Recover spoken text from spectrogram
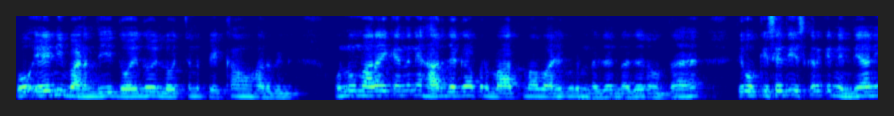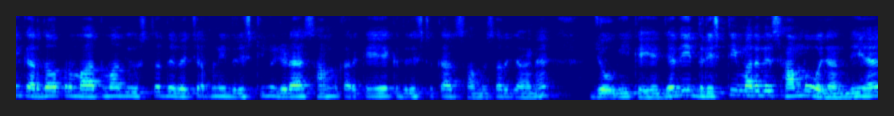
ਉਹ ਇਹ ਨਹੀਂ ਬਣਦੀ, ਦੋਏ ਦੋਏ ਲੋਚਨ ਪੇਖਾਂ ਹੋ ਹਰ ਬਿਨ। ਉਹਨੂੰ ਮਹਾਰਾਜ ਕਹਿੰਦੇ ਨੇ ਹਰ ਜਗ੍ਹਾ ਪਰਮਾਤਮਾ ਵਾਹਿਗੁਰੂ ਨਜ਼ਰ ਨਜ਼ਰ ਆਉਂਦਾ ਹੈ। ਤੇ ਉਹ ਕਿਸੇ ਦੀ ਇਸ ਕਰਕੇ ਨਿੰਦਿਆ ਨਹੀਂ ਕਰਦਾ, ਉਹ ਪ੍ਰਮਾਤਮਾ ਦੀ ਉਸਤਤ ਦੇ ਵਿੱਚ ਆਪਣੀ ਦ੍ਰਿਸ਼ਟੀ ਨੂੰ ਜਿਹੜਾ ਹੈ ਸਮ ਕਰਕੇ ਇੱਕ ਦ੍ਰਿਸ਼ਟ ਕਰ ਸਮਸਰ ਜਾਣਾ ਜੋਗੀ ਕਹੀਏ। ਜਦੀ ਦ੍ਰਿਸ਼ਟੀ ਮਾਰੇ ਦੇ ਸਮ ਹੋ ਜਾਂਦੀ ਹੈ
